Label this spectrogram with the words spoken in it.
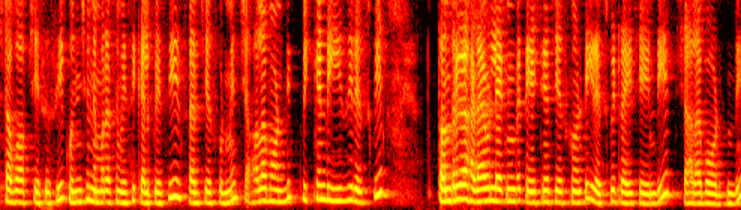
స్టవ్ ఆఫ్ చేసేసి కొంచెం నిమ్మరసం వేసి కలిపేసి సర్వ్ చేసుకోవడమే. చాలా బాగుంటుంది. క్విక్ అండ్ ఈజీ రెసిపీ తొందరగా హడావిడి లేకుండా టేస్ట్గా చేసుకుంటే ఈ రెసిపీ ట్రై చేయండి. చాలా బాగుంటుంది.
